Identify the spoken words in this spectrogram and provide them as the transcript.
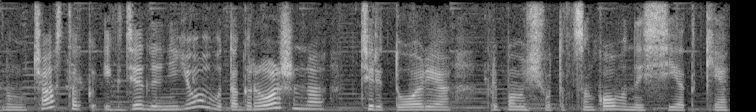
на участок, и где для нее вот огорожена территория при помощи вот оцинкованной сетки.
